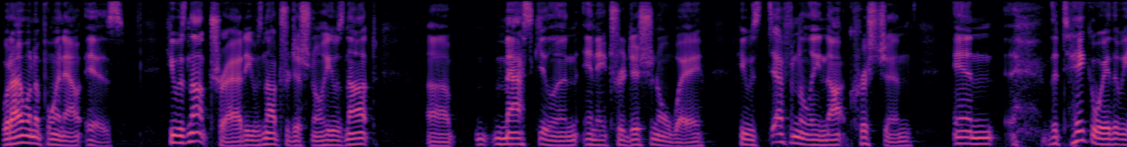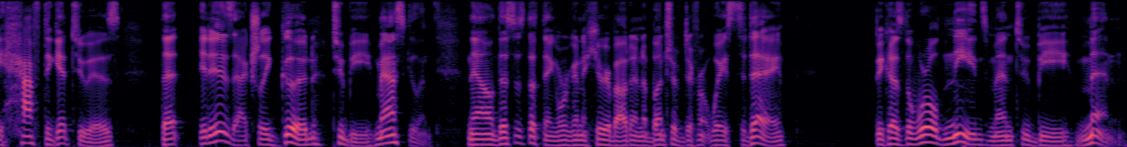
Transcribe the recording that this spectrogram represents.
What I want to point out is he was not trad, he was not traditional, he was not uh, masculine in a traditional way. He was definitely not Christian. And the takeaway that we have to get to is that it is actually good to be masculine. Now, this is the thing we're going to hear about in a bunch of different ways today because the world needs men to be men.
